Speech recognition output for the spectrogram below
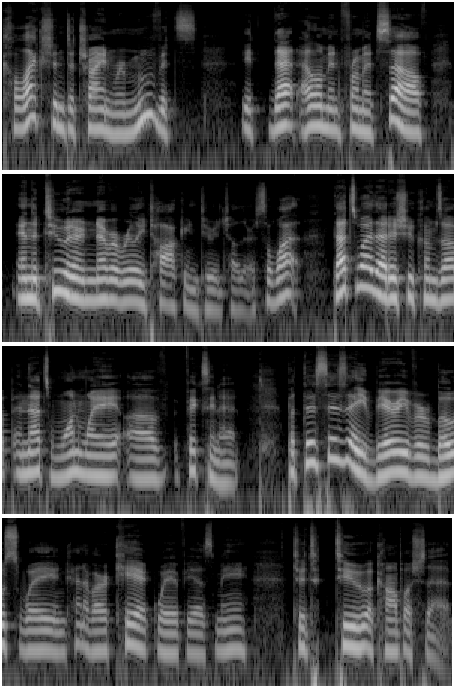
collection to try and remove its it that element from itself and the two are never really talking to each other. So what that's why that issue comes up, and that's one way of fixing it. But this is a very verbose way and kind of archaic way, if you ask me, to, to accomplish that.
